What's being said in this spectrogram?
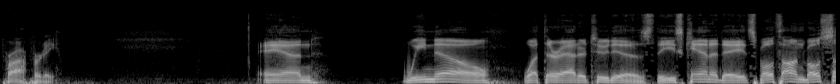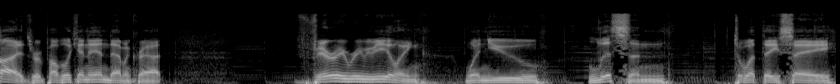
property. And we know what their attitude is. These candidates, both on both sides, Republican and Democrat, very revealing when you listen to what they say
